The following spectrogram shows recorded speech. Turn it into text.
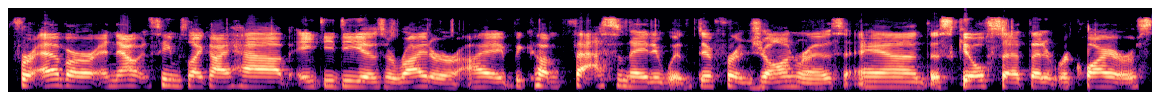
forever and now it seems like i have add as a writer. I become fascinated with different genres and the skill set that it requires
